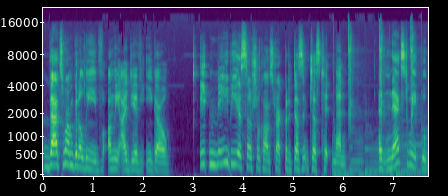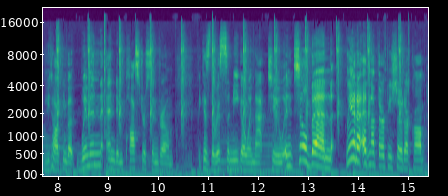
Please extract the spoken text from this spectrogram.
that's where I'm going to leave on the idea of ego. It may be a social construct, but it doesn't just hit men. And next week, we'll be talking about women and imposter syndrome because there is some ego in that too. Until then, Liana at nottherapyshow.com.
